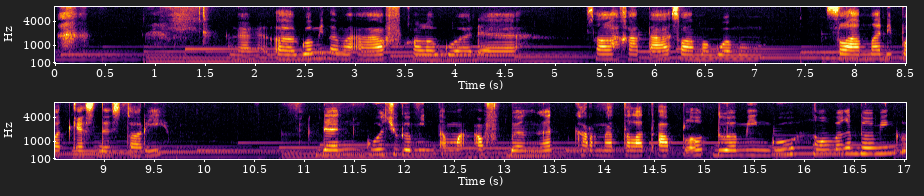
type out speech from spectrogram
Nggak nggak uh, gue minta maaf kalau gue ada salah kata selama gue selama di podcast The Story. Dan gue juga minta maaf banget karena telat upload dua minggu. Lama banget dua minggu.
